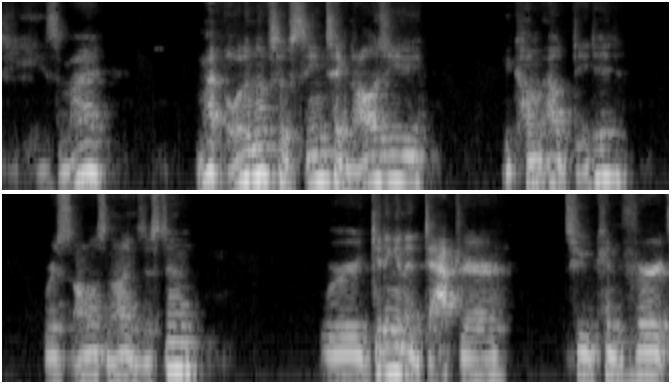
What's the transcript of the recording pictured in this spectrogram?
Jeez, am I am I old enough to have seen technology become outdated? where it's almost non-existent, we're getting an adapter to convert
